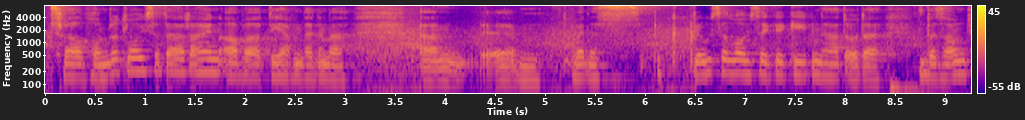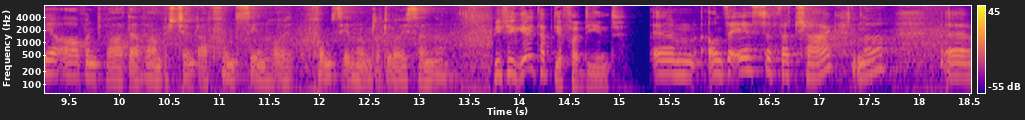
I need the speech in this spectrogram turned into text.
1200 Leute da rein, aber die haben dann immer ähm, ähm, wenn es große Leute gegeben hat oder ein besonderer Abend war, da waren bestimmt auch 15, 1500 Leute. Ne? Wie viel Geld habt ihr verdient? Ähm, unser erster Vertrag, ne, äh,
